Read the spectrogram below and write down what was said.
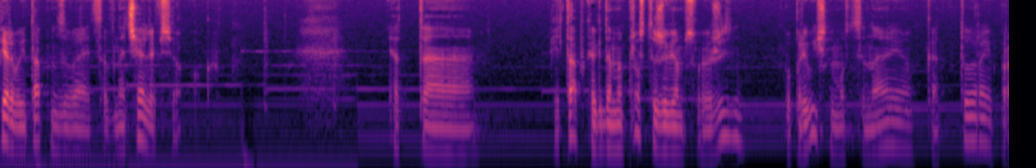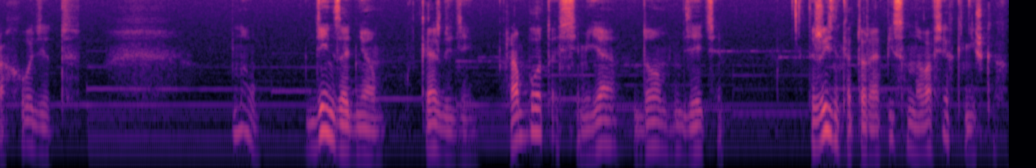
Первый этап называется «В начале все ок». Это Этап, когда мы просто живем свою жизнь по привычному сценарию, который проходит ну, день за днем, каждый день. Работа, семья, дом, дети. Это жизнь, которая описана во всех книжках,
